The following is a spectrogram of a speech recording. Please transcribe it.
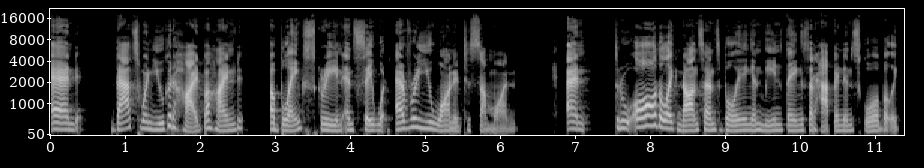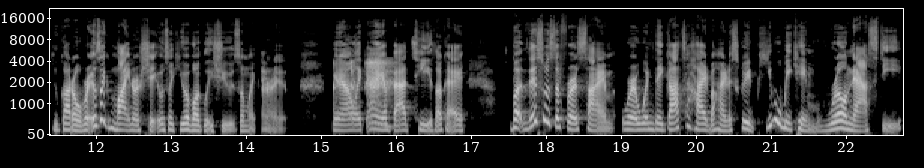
and that's when you could hide behind a blank screen and say whatever you wanted to someone. And through all the like nonsense bullying and mean things that happened in school, but like you got over it. It was like minor shit. It was like you have ugly shoes. I'm like, all right. You know, like you have bad teeth. Okay. But this was the first time where when they got to hide behind a screen, people became real nasty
